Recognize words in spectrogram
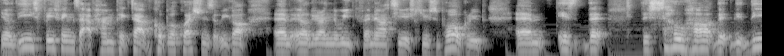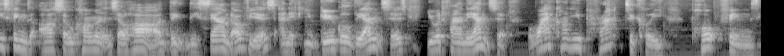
You know these three things that i've handpicked out a couple of questions that we got um, earlier in the week in our thq support group um, is that they're so hard that these things are so common and so hard they, they sound obvious and if you google the answers you would find the answer why can't you practically put things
